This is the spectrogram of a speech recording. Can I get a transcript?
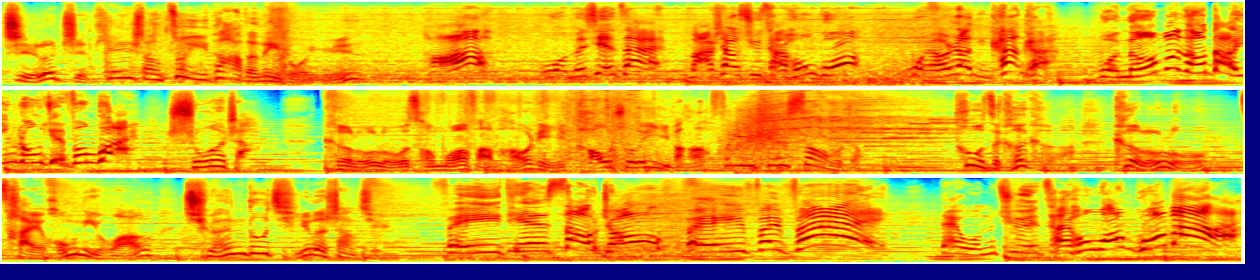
指了指天上最大的那朵云。好，我们现在马上去彩虹国，我要让你看看我能不能打赢龙卷风怪。说着，克鲁鲁从魔法袍里掏出了一把飞天扫帚。兔子可可、克鲁鲁、彩虹女王全都骑了上去。飞天扫帚，飞飞飞，带我们去彩虹王国吧！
